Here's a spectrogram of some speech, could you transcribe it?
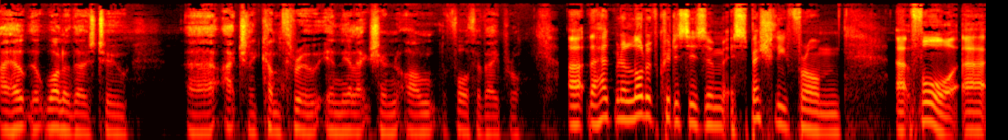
I hope that one of those two uh, actually come through in the election on the 4th of April. Uh, there has been a lot of criticism, especially from uh, for uh,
